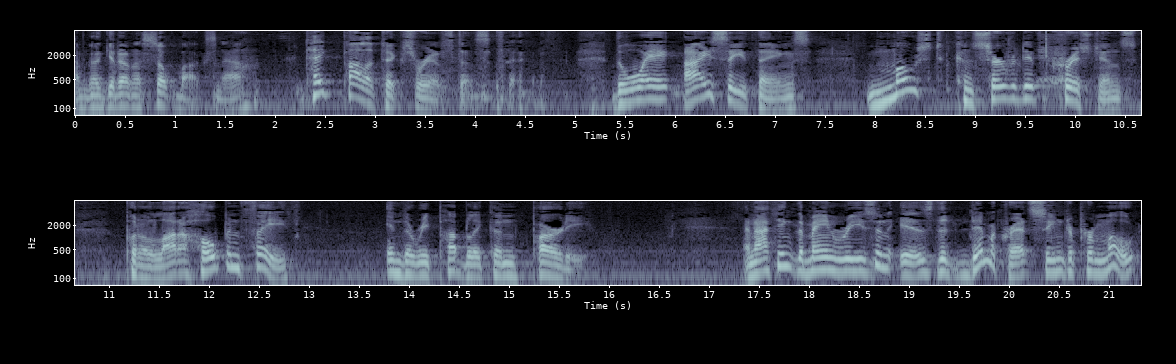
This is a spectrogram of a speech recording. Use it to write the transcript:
I'm going to get on a soapbox now. Take politics, for instance. the way I see things, most conservative Christians put a lot of hope and faith in the Republican Party. And I think the main reason is that Democrats seem to promote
